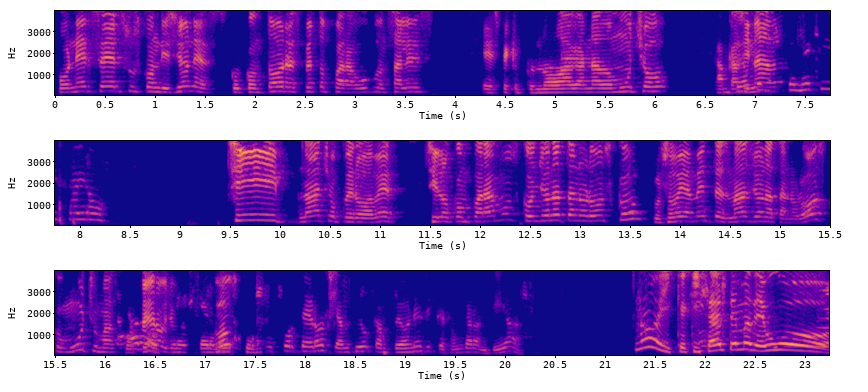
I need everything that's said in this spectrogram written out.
ponerse en sus condiciones, con, todo respeto para Hugo González, este que pues no ha ganado mucho, casi nada. Sí, Nacho, pero a ver, si lo comparamos con Jonathan Orozco, pues obviamente es más Jonathan Orozco, mucho más portero. Pero, son porteros que han sido campeones y que son garantías. No, y que quizá el tema de Hugo,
